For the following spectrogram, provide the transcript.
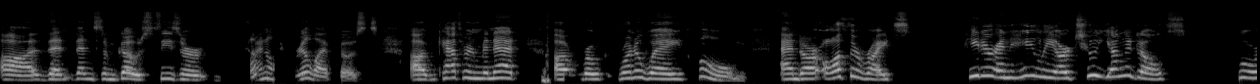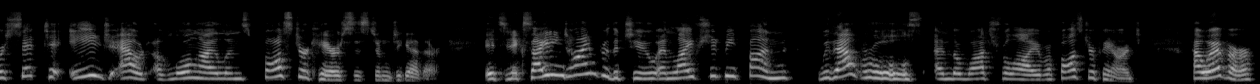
uh, than than some ghosts. These are kind of like real life ghosts um, catherine manett uh, wrote runaway home and our author writes peter and haley are two young adults who are set to age out of Long Island's foster care system together. It's an exciting time for the two, and life should be fun without rules and the watchful eye of a foster parent. However,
